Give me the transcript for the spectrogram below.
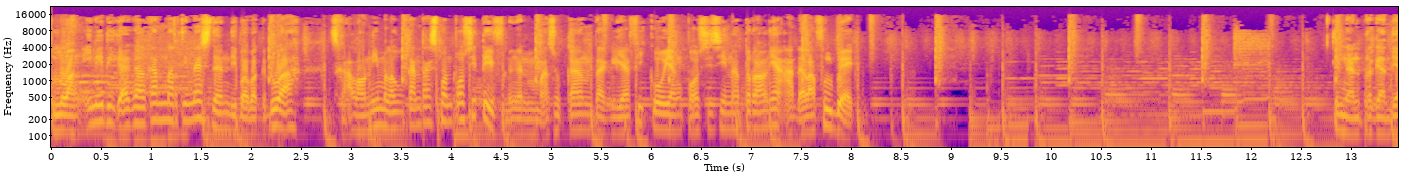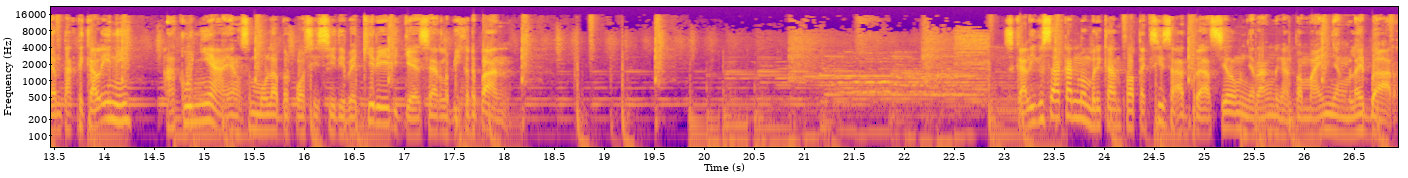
Peluang ini digagalkan Martinez dan di babak kedua, Scaloni melakukan respon positif dengan memasukkan Tagliafico yang posisi naturalnya adalah fullback. Dengan pergantian taktikal ini, Akunya yang semula berposisi di back kiri digeser lebih ke depan. Sekaligus akan memberikan proteksi saat berhasil menyerang dengan pemain yang melebar.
